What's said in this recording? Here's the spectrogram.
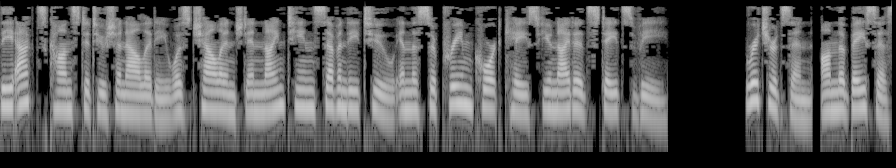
The Act's constitutionality was challenged in 1972 in the Supreme Court case United States v. Richardson, on the basis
